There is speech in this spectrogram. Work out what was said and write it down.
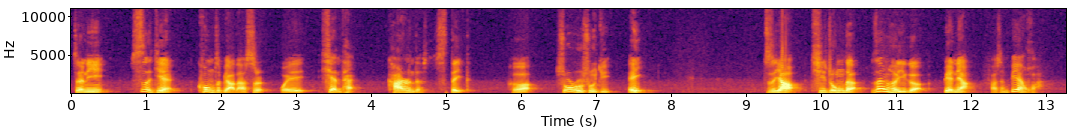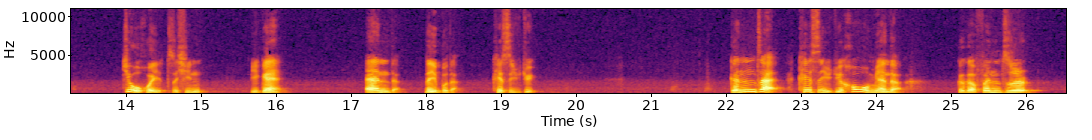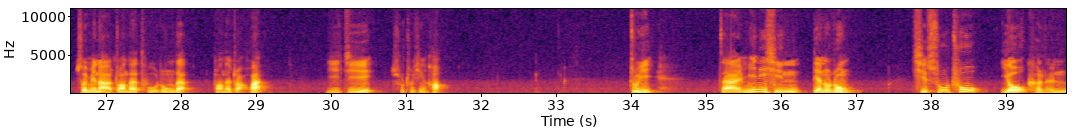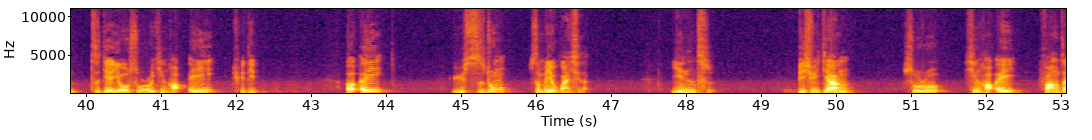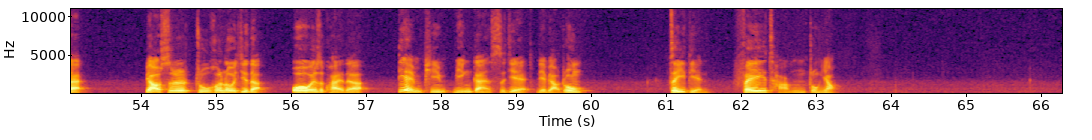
这里事件控制表达式为现态 （current state） 和输入数据 a，只要其中的任何一个变量发生变化，就会执行 begin、end 内部的 case 语句。跟在 case 语句后面的各个分支，说明了状态图中的状态转换以及输出信号。注意，在迷你型电路中，其输出有可能直接由输入信号 A 确定，而 A 与时钟是没有关系的，因此必须将输入。信号 A 放在表示组合逻辑的 always 块的电平敏感事件列表中，这一点非常重要。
